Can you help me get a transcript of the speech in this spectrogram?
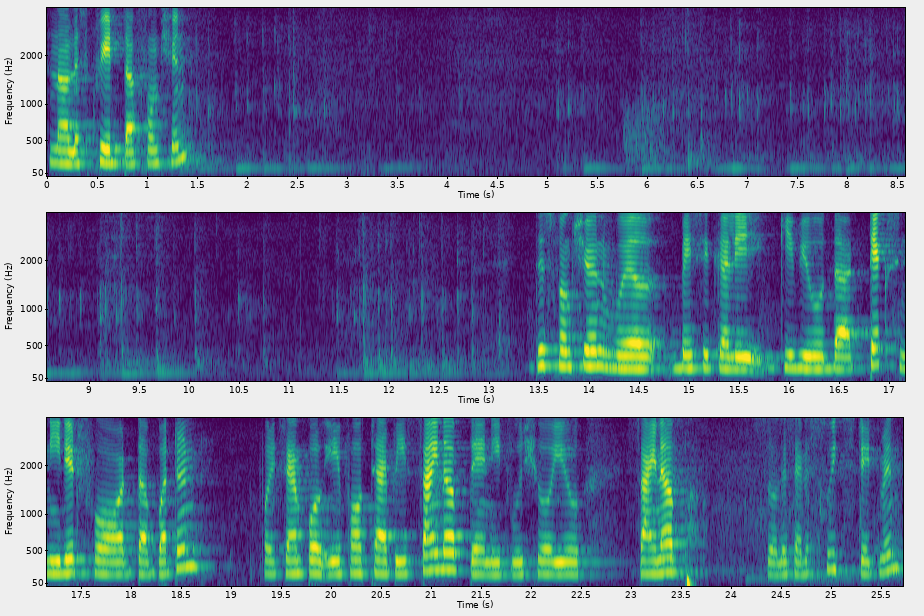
Now let's create the function. This function will basically give you the text needed for the button for example if auth type is sign up then it will show you sign up. So let's add a switch statement.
